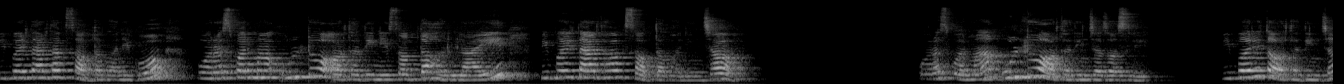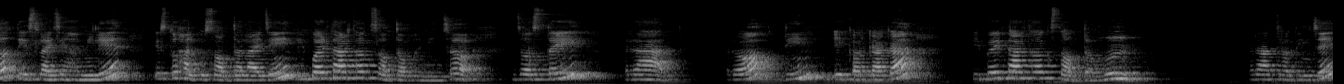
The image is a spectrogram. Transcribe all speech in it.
विपरीतार्थक शब्द भनेको परस्परमा उल्टो अर्थ दिने शब्दहरूलाई विपरीतार्थक शब्द भनिन्छ। परस्परमा उल्टो अर्थ दिन्छ जसले। विपरीत अर्थ दिन्छ। त्यसलाई चाहिँ हामीले त्यस्तो खालको शब्दलाई चाहिँ विपरीतार्थक शब्द भनिन्छ। जस्तै रात र दिन एकअर्काका विपरीतार्थक शब्द हुन्। रात र दिन चाहिँ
